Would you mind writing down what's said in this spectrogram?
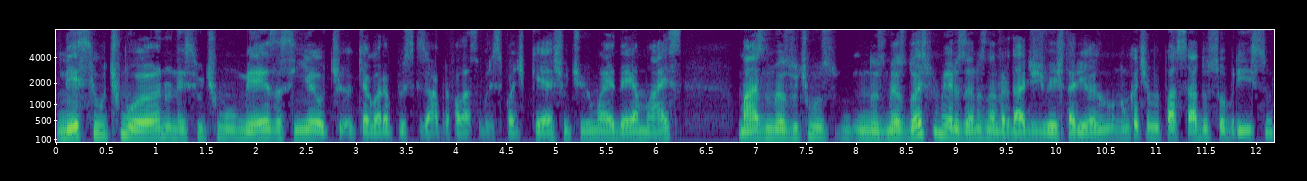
nesse último ano, nesse último mês, assim, eu que agora pesquisar para falar sobre esse podcast, eu tive uma ideia a mais, mas nos meus últimos, nos meus dois primeiros anos, na verdade, de vegetariano, nunca tinha me passado sobre isso,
